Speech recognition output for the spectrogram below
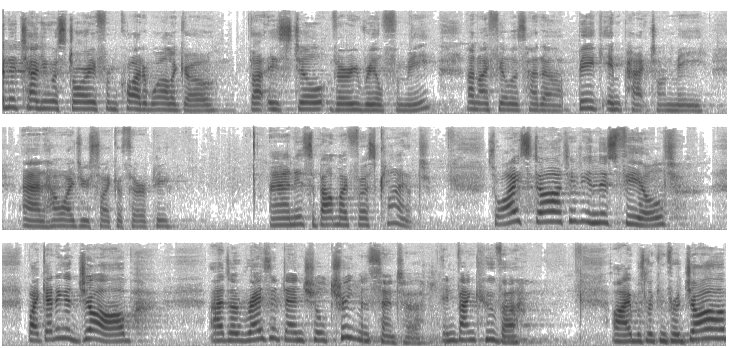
going to tell you a story from quite a while ago that is still very real for me, and I feel has had a big impact on me and how I do psychotherapy. And it's about my first client. So I started in this field by getting a job at a residential treatment center in Vancouver. I was looking for a job,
